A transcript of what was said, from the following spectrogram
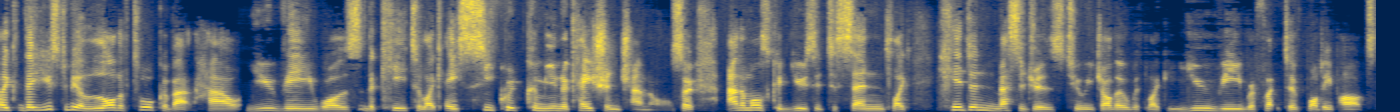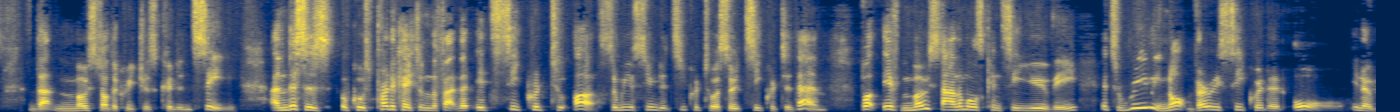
Like there used to be a lot of talk about how UV was the key to like a secret communication channel. So animals could use it to send like hidden messages to each other with like UV reflective body parts that most other creatures couldn't see. And this is, of course, predicated on the fact that it's secret to us. So we assumed it's secret to us, so it's secret to them. But if most animals can see UV, it's really not very secret at all. You know,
